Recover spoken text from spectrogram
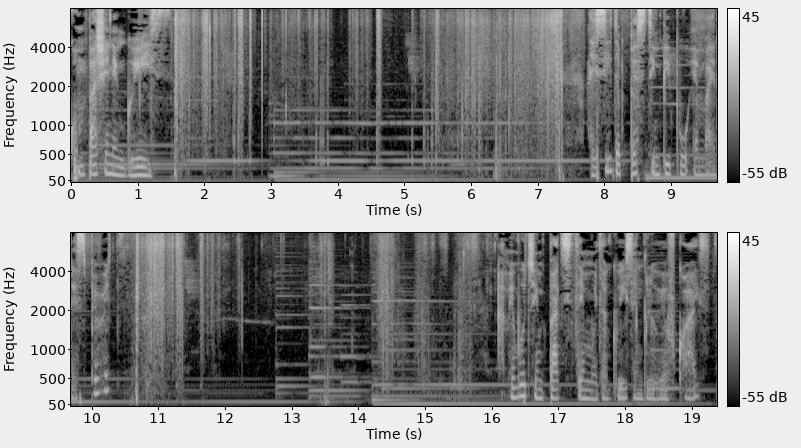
Compassion and grace. I see the best in people, and by the Spirit, able to impact them with the grace and glory of Christ.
